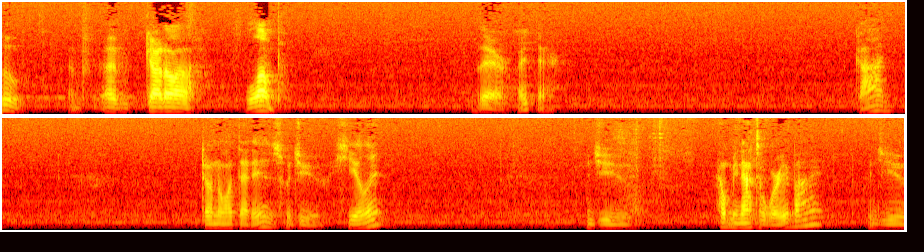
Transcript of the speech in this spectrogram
ooh, I've, I've got a lump there, right there. God, don't know what that is. Would you heal it? Would you help me not to worry about it? Would you.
